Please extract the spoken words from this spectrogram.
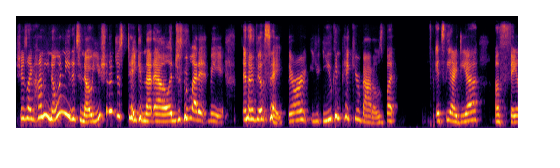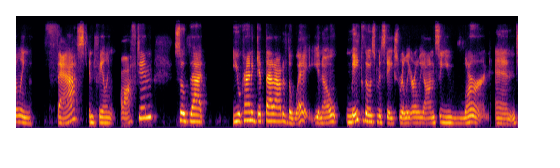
She was like, honey, no one needed to know. You should have just taken that L and just let it be. And I will say, there are, you, you can pick your battles, but it's the idea of failing fast and failing often so that you kind of get that out of the way, you know, make those mistakes really early on so you learn. And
